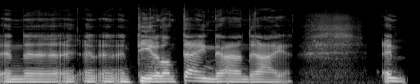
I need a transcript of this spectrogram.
een, uh, een, een tierenlantijn eraan draaien. En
